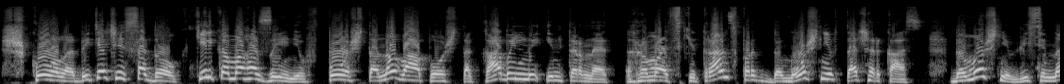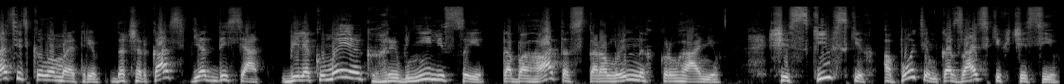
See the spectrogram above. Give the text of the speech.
Школа, дитячий садок, кілька магазинів, пошта, нова пошта, кабельний інтернет, громадський транспорт до Мошнів та Черкас. До Мошнів 18 кілометрів, до Черкас 50. Біля кумейок грибні ліси та багато старовинних круганів. Ще скіфських, а потім казацьких часів.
